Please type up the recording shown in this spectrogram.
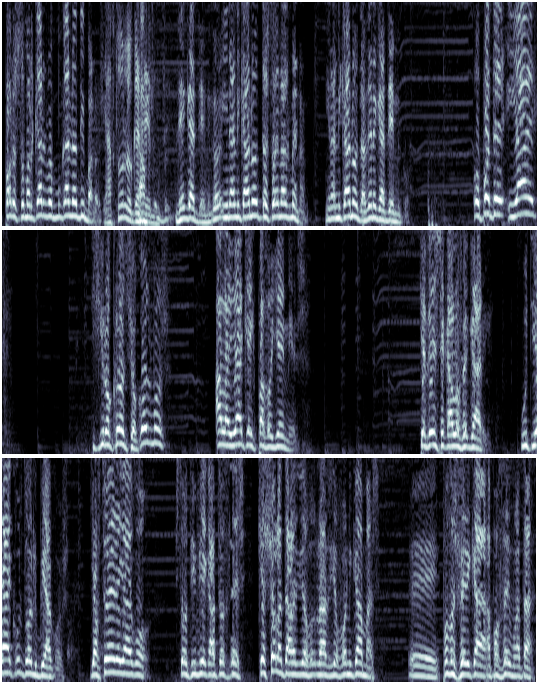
πάνω στο μαρκάρισμα που μου κάνει ο αντίπαλος. Γι' αυτό λέω κατέμικο. Αυτό δεν είναι κατέμικο. Είναι ανικανότητα στο ένας με έναν. Είναι ανικανότητα, δεν είναι κατέμικο. Οπότε η ΑΕΚ τη χειροκρότησε ο κόσμος, αλλά η ΑΕΚ έχει παθογένειες. Και δεν είναι σε καλό φεγγάρι. Ούτε η ΑΕΚ ούτε ο Ολυμπιακός. Γι' αυτό έλεγα εγώ στο TV 100 χθες και σε όλα τα ραδιοφ- ραδιοφωνικά μας ε, ποδοσφαιρικά αποθέματα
